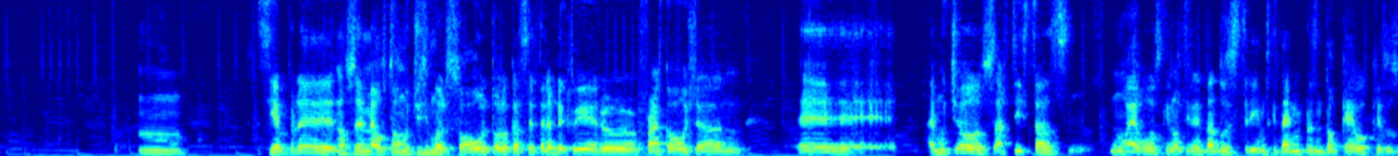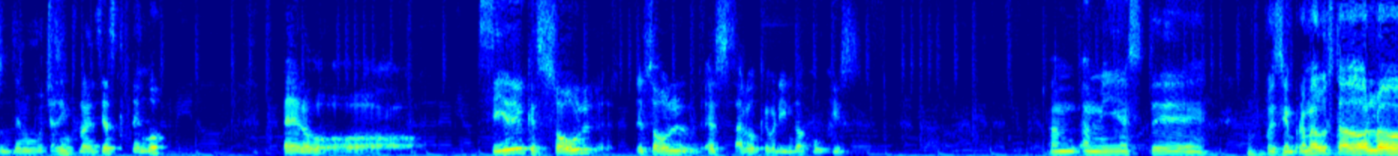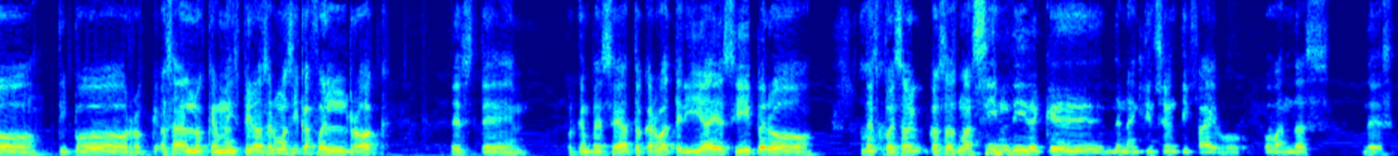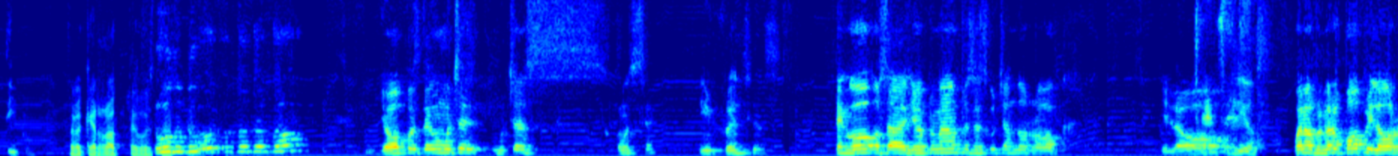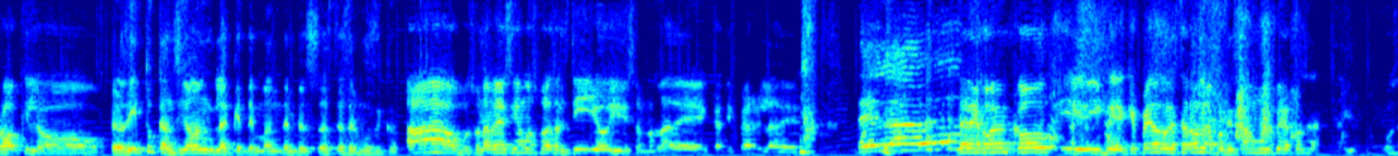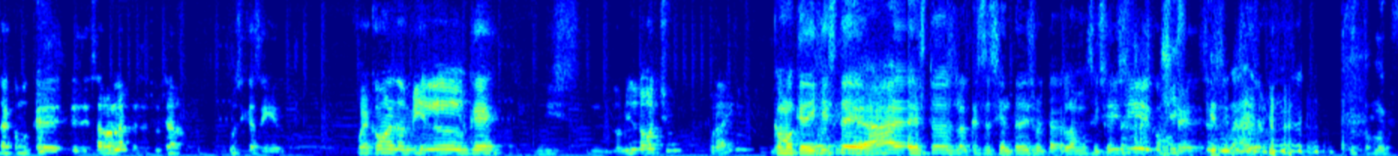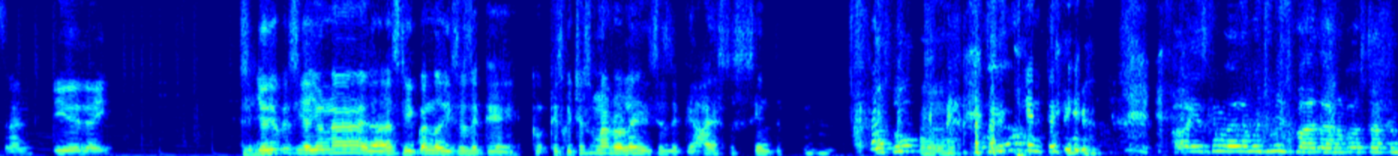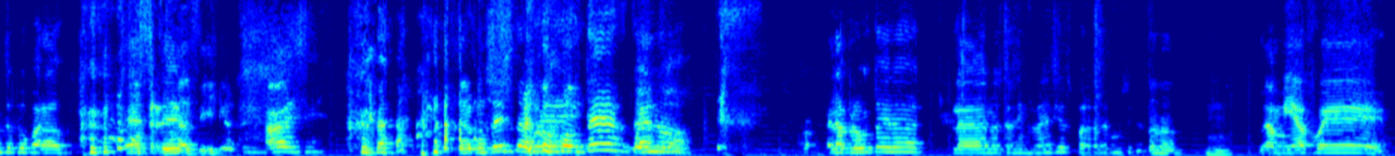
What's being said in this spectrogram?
Mm, siempre, no sé, me ha gustado muchísimo el soul, todo lo que hace Tyler the Creator, Frank Ocean. Eh, hay muchos artistas nuevos que no tienen tantos streams, que también me presentó Kevo, que esos son muchas influencias que tengo. Pero sí, digo que soul, el soul es algo que brindo a Cookies. A, a mí, este, pues siempre me ha gustado lo tipo rock, o sea, lo que me inspiró a hacer música fue el rock, este, porque empecé a tocar batería y así, pero después cosas más indie de que de 1975 o, o bandas de ese tipo. Pero que rock te gusta. ¿Tú, tú, tú? Tú, tú, tú, tú, tú. Yo pues tengo muchas, muchas, ¿cómo se dice? Influencias. Tengo, o sea, yo primero empecé escuchando rock y luego... En serio. Bueno, primero pop y luego rock y luego... Pero di tu canción, la que te empezaste a hacer músico. Ah, pues una vez íbamos para Saltillo y sonó la de Katy Perry, la de... De la... La de y dije, ¿qué pedo con esta rola? Porque estaba muy pegajosa. O sea, como que desde esa rola empecé a escuchar música seguido. Fue como en el 2000, ¿qué? Dis- 2008, por ahí. Como que dijiste, ah, esto es lo que se siente disfrutar la música. Sí, sí, como que... Qué raro. Esto es muy extraño. Y desde ahí. Sí, yo digo que sí hay una edad así cuando dices de que, que escuchas una rola y dices de que, ah, esto se siente. ¿Más tú? Gente. Ay, es que me duele mucho mi espalda, no puedo estar tanto tiempo parado. Este... así. Ay, sí. Pero contesta, Pero güey. contesta. Bueno, la pregunta era la, nuestras influencias para hacer música. Ajá. Ujú. La mía fue,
